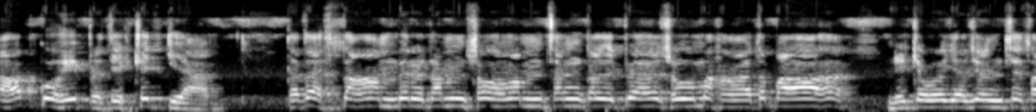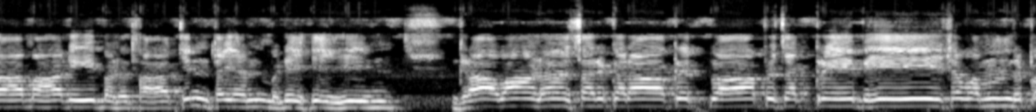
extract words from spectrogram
आप को ही प्रतिष्ठित किया। ततस्ताम विरुदम सोमम संकल्प सुमहातपा। निचो यजुंस सामारी मनसा चिंतन मुनि ग्रावाण शर्करा कृत्वा प्रचक्रे भीषव नृप।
